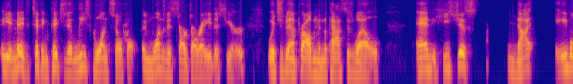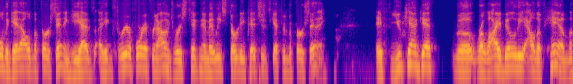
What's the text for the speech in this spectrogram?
he admitted to tipping pitches at least once so far in one of his starts already this year, which has been a problem in the past as well. And he's just not able to get out of the first inning. He has, I think, three or four different outings where he's taking him at least 30 pitches to get through the first inning. If you can't get the reliability out of him,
